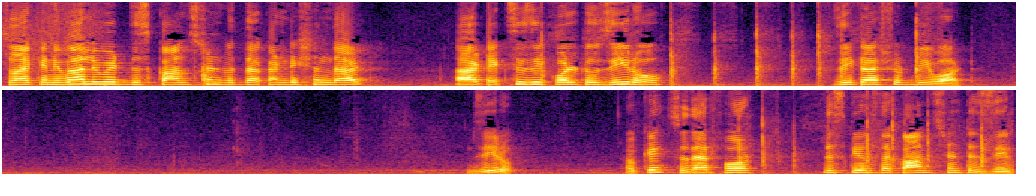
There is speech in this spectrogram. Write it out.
So I can evaluate this constant with the condition that at x is equal to 0 zeta should be what? 0 okay? So therefore this gives the constant is 0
